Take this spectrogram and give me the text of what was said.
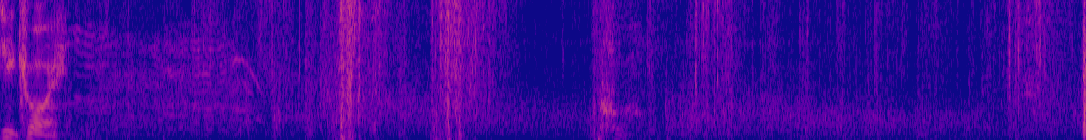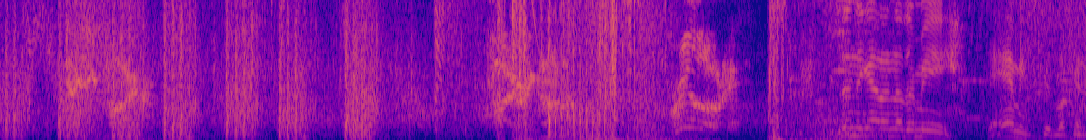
decoy. Sending out another me. Damn, he's good looking.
